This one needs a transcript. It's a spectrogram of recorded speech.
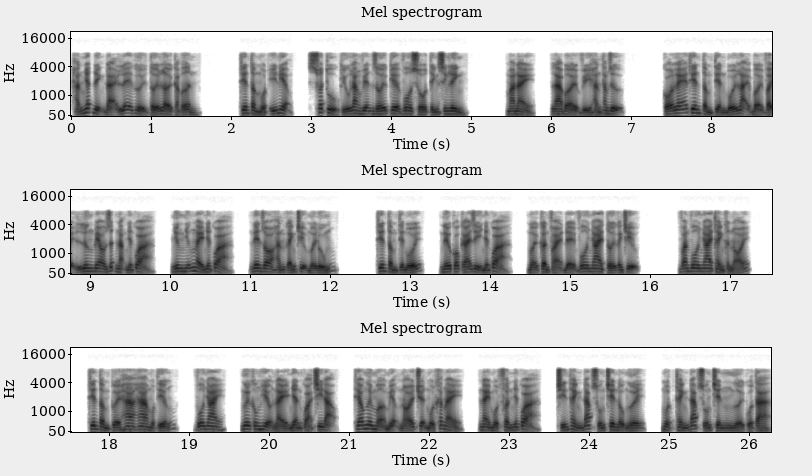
hắn nhất định đại lễ gửi tới lời cảm ơn thiên tầm một ý niệm, xuất thủ cứu lang viễn giới kia vô số tính sinh linh. Mà này, là bởi vì hắn tham dự. Có lẽ thiên tầm tiền bối lại bởi vậy lương đeo rất nặng nhân quả, nhưng những ngày nhân quả, nên do hắn gánh chịu mới đúng. Thiên tầm tiền bối, nếu có cái gì nhân quả, mời cần phải để vô nhai tới gánh chịu. Văn vô nhai thành khẩn nói. Thiên tầm cười ha ha một tiếng, vô nhai, ngươi không hiểu này nhân quả chi đạo, theo ngươi mở miệng nói chuyện một khắc này này một phần nhân quả, chín thành đáp xuống trên đầu ngươi, một thành đáp xuống trên người của ta.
